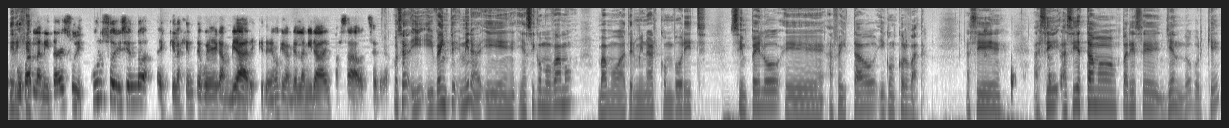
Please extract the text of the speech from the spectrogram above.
ocupar la mitad de su discurso diciendo es que la gente puede cambiar, es que tenemos que cambiar la mirada del pasado, etcétera. O sea, y, y 20, mira, y, y, así como vamos, vamos a terminar con Boric sin pelo, eh, afeitado y con corbata. Así, así, así estamos, parece, yendo. ¿Por qué?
